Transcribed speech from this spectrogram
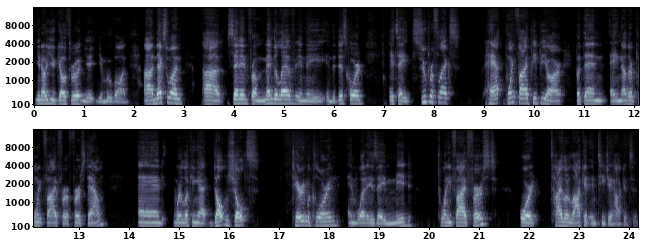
you know, you go through it and you, you move on. Uh, next one uh, sent in from Mendeleev in the in the Discord. It's a super flex hat 0.5 PPR, but then another 0.5 for a first down. And we're looking at Dalton Schultz, Terry McLaurin, and what is a mid 25 first or Tyler Lockett and TJ Hockenson.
